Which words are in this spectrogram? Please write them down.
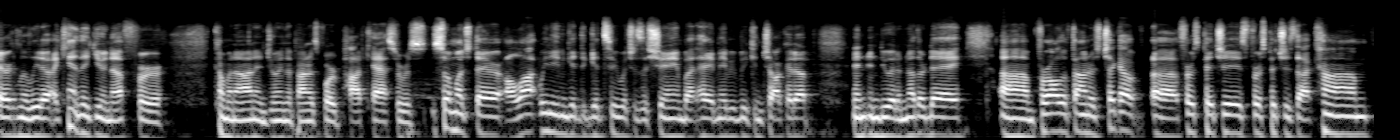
Eric Lolita. I can't thank you enough for coming on and joining the Founders Board podcast. There was so much there, a lot we didn't even get to get to, which is a shame. But hey, maybe we can chalk it up and, and do it another day. Um, for all the founders, check out uh, First Pitches, firstpitches.com.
